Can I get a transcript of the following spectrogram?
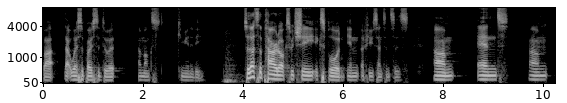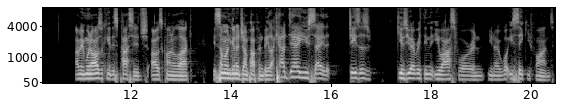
but that we're supposed to do it amongst community. So that's the paradox which she explored in a few sentences. Um, and um, I mean, when I was looking at this passage, I was kind of like, is someone going to jump up and be like, how dare you say that Jesus gives you everything that you ask for and, you know, what you seek, you find?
